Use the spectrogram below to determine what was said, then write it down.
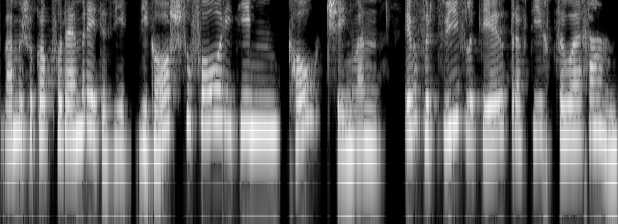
wenn wir schon gerade von dem reden, wie, wie gehst du vor in deinem Coaching, wenn eben verzweifelte Eltern auf dich zukommen?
